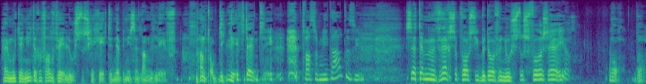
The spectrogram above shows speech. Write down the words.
Hij moet in ieder geval veel oesters gegeten hebben in zijn lange leven. Want op die leeftijd... Nee, het was hem niet aan te zien. Zet hem een verse portie bedorven oesters voor, zei je. Oh, boh.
